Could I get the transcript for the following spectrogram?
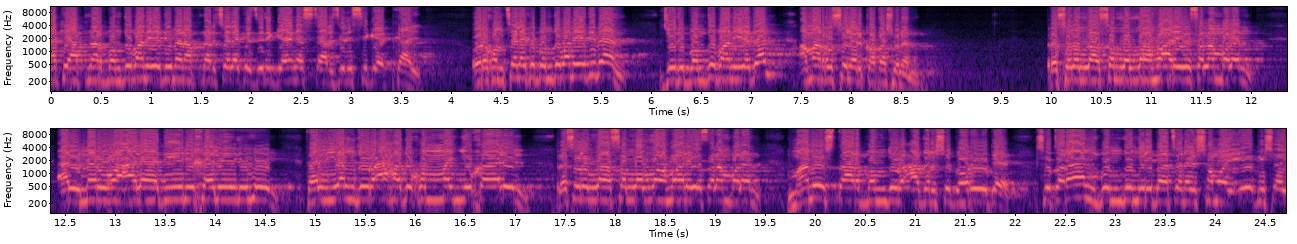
নাকি আপনার বন্ধু বানিয়ে দিবেন আপনার ছেলেকে যিনি গ্যাংস্টার যিনি সিগারেট খায়? ওরকম ছেলেকে বন্ধু বানিয়ে দিবেন? যদি বন্ধু বানিয়ে দেন আমার রসুলের কথা শুনেন রসুল্লাহ সাল্লাল্লাহু আলাইহি ওয়াসাল্লাম বলেন المرء على دين خليله فلينظر احدكم من يخالل রাসূলুল্লাহ সাল্লাল্লাহু আলাইহি ওয়াসাল্লাম বলেন মানুষ তার বন্ধুর আদর্শে গড়ে ওঠে সুতরাং বন্ধু নির্বাচনের সময় এই বিষয়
